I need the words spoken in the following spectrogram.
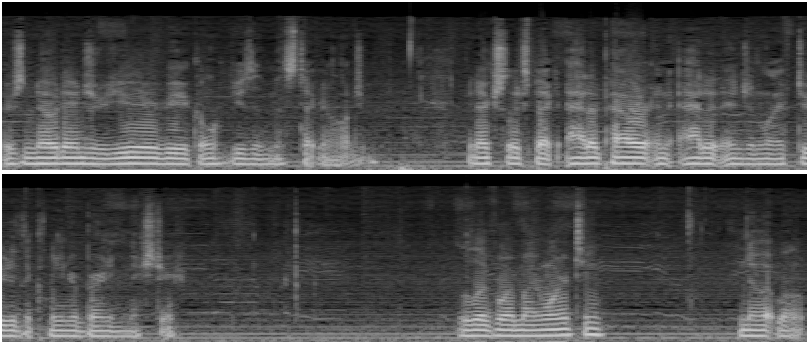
There's no danger to you or your vehicle using this technology. You can actually expect added power and added engine life due to the cleaner burning mixture. Will it void my warranty? No, it won't.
